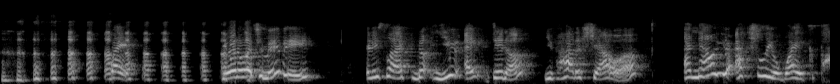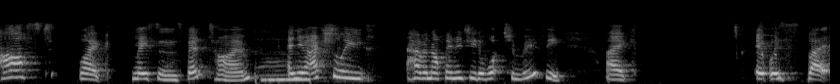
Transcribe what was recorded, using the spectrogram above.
Wait, you want to watch a movie? And he's like, No, you ate dinner, you've had a shower, and now you're actually awake past like Mason's bedtime mm. and you actually have enough energy to watch a movie. Like it was like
